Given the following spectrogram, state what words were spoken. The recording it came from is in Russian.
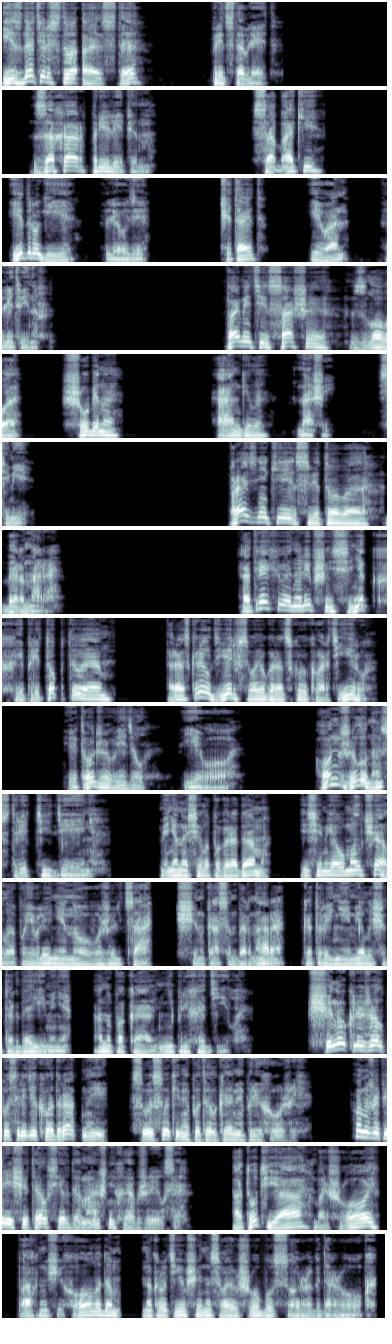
Издательство АСТ представляет Захар Прилепин «Собаки и другие люди». Читает Иван Литвинов. Памяти Саши Злого Шубина, ангела нашей семьи. Праздники святого Бернара. Отряхивая налипший снег и притоптывая, раскрыл дверь в свою городскую квартиру и тут же увидел его. Он жил у нас третий день. Меня носило по городам, и семья умолчала о появлении нового жильца, щенка Сан-Бернара, который не имел еще тогда имени. Оно пока не приходило. Щенок лежал посреди квадратной, с высокими потолками прихожей. Он уже пересчитал всех домашних и обжился. А тут я, большой, пахнущий холодом, накрутивший на свою шубу сорок дорог.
